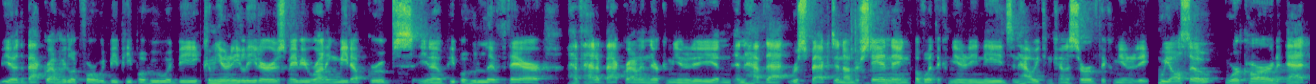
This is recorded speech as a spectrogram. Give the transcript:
you know, the background we look for would be people who would be community leaders, maybe running meetup groups, you know, people who live there, have had a background in their community and, and have that respect and understanding of what the community needs and how we can kind of serve the community. We also work hard at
